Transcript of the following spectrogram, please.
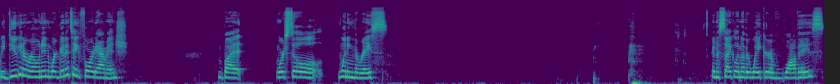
We do get a Ronin. We're going to take four damage. But we're still winning the race. Gonna cycle another Waker of Waves.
